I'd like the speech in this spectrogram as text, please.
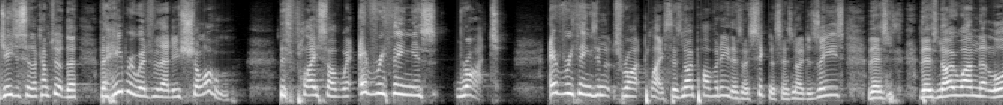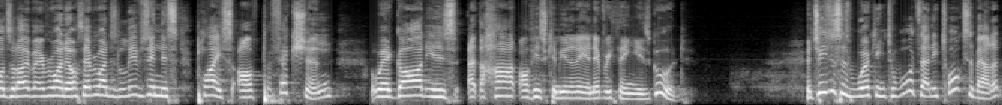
Jesus said, I come to it. The, the Hebrew word for that is shalom. This place of where everything is right. Everything's in its right place. There's no poverty. There's no sickness. There's no disease. There's, there's no one that lords it over everyone else. Everyone just lives in this place of perfection where God is at the heart of his community and everything is good. And Jesus is working towards that and he talks about it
